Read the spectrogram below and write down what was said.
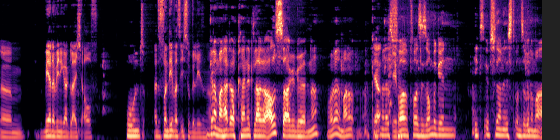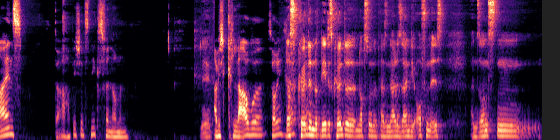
ähm, mehr oder weniger gleich auf. Und also von dem, was ich so gelesen habe. Genau, man hat auch keine klare Aussage gehört, ne? Oder? Man, kennt ja, man das vor, vor Saisonbeginn? XY ist unsere Nummer eins. Da habe ich jetzt nichts vernommen. Nee. Aber ich glaube, sorry. Das ja? könnte, nee, das könnte noch so eine Personale sein, die offen ist. Ansonsten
